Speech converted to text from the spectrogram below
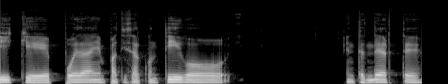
y que pueda empatizar contigo, entenderte,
